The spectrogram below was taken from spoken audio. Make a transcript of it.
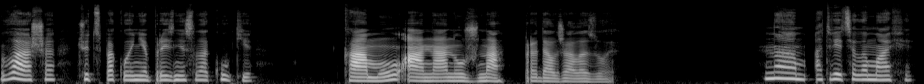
«Ваша», — чуть спокойнее произнесла Куки. «Кому она нужна?» — продолжала Зоя. «Нам», — ответила Мафи.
